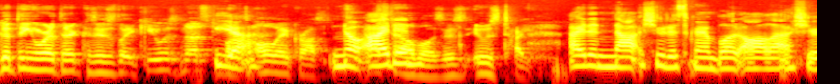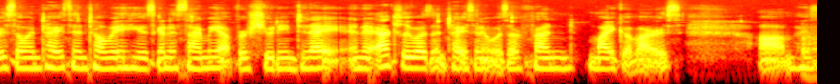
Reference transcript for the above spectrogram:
Good thing you weren't there because it was like it was nuts Yeah. all the way across. No, I did- Elbows. It was, it was tight. I did not shoot a scramble at all last year. So when Tyson told me he was going to sign me up for shooting today, and it actually wasn't Tyson, it was our friend Mike of ours. Um, his,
